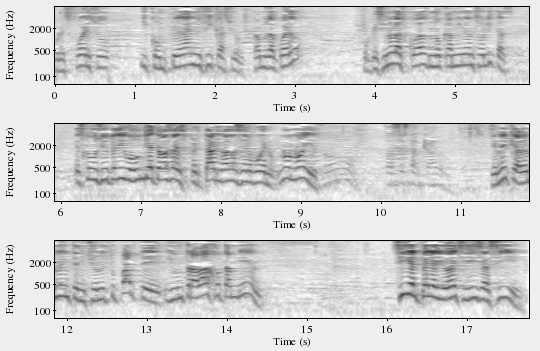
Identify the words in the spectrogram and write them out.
con esfuerzo y con planificación. ¿Estamos de acuerdo? Porque si no las cosas no caminan solitas. Es como si yo te digo, un día te vas a despertar y vas a ser bueno. No, no hay eso. Estás estancado. Tiene que haber una intención de tu parte y un trabajo también. Sigue el Pele Yoetz y dice así.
